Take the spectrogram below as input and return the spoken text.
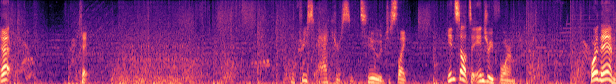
Yeah. Increase accuracy, too. Just, like, insult to injury for him. For them.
